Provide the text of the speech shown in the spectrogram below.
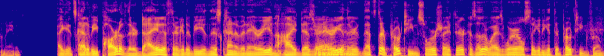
I mean, like it's got to be part of their diet if they're going to be in this kind of an area in a high desert Yeah, area. yeah. They're that's their protein source right there. Because otherwise, where else are they going to get their protein from?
